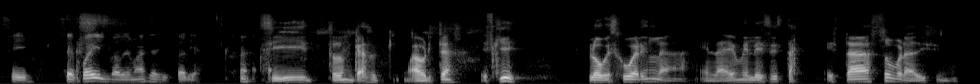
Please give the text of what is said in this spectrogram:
Sí, se fue y lo demás es historia. Sí, todo un caso. Ahorita, es que lo ves jugar en la, en la MLS, está, está sobradísimo.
